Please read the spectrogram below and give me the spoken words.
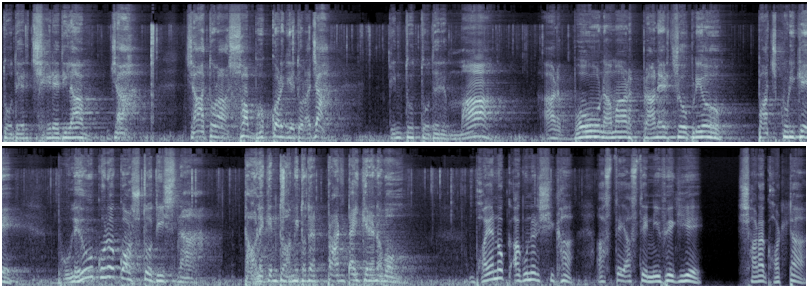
তোদের ছেড়ে দিলাম। যা যা তোরা সব ভোগ করে গিয়ে তোরা, যা। কিন্তু তোদের মা আর বোন আমার প্রাণের চেয়েও প্রিয় পাঁচকুড়িকে ভুলেও কোনো কষ্ট দিস না। তাহলে কিন্তু আমি তোদের প্রাণটাই কেড়ে নেব। ভয়ানক আগুনের শিখা আস্তে আস্তে নিভে গিয়ে সারা ঘরটা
